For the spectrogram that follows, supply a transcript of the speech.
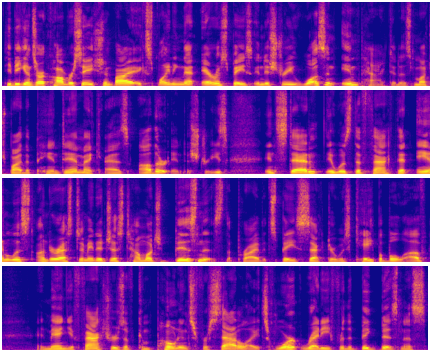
He begins our conversation by explaining that aerospace industry wasn't impacted as much by the pandemic as other industries. Instead, it was the fact that analysts underestimated just how much business the private space sector was capable of, and manufacturers of components for satellites weren't ready for the big business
